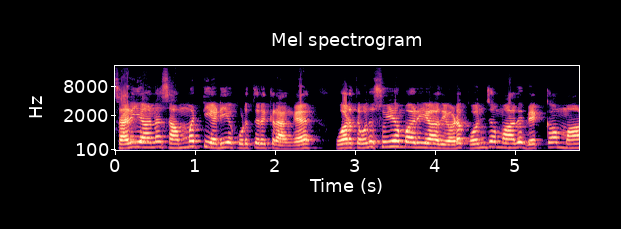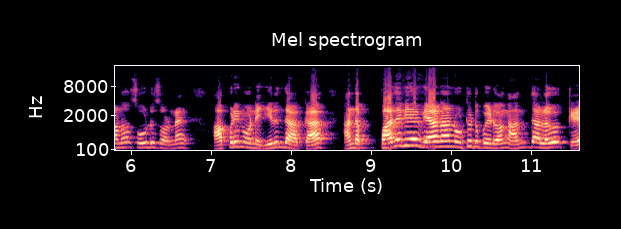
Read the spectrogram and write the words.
சரியான சம்மட்டி அடியை கொடுத்துருக்குறாங்க. ஒருத்த வந்து சுயமரியாதையோட கொஞ்சமாவது வெக்கம் மானம் சூடு சொன்னேன் அப்படின்னு ஒன்று இருந்தாக்கா அந்த பதவியே வேணான்னு விட்டுட்டு போயிடுவாங்க. அந்த அளவுக்கு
